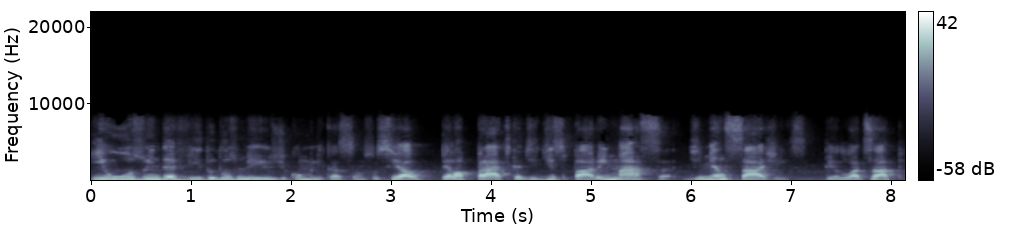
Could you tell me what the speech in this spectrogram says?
e uso indevido dos meios de comunicação social pela prática de disparo em massa de mensagens pelo WhatsApp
